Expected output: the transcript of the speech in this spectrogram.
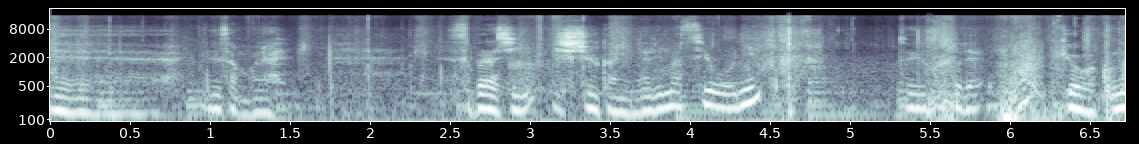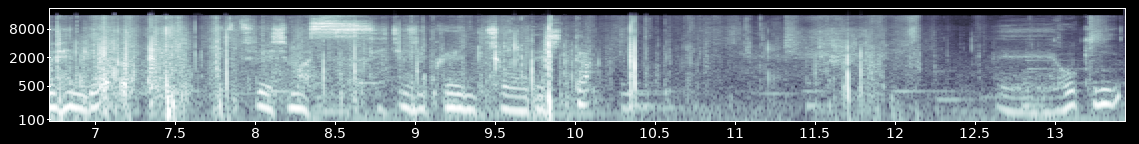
えー、皆さんもね素晴らしい1週間になりますように。ということで今日はこの辺で失礼します。一軸延長でした、えー、おおきに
